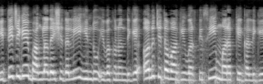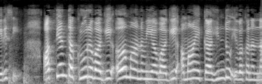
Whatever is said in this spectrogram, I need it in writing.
ಇತ್ತೀಚೆಗೆ ಬಾಂಗ್ಲಾದೇಶದಲ್ಲಿ ಹಿಂದೂ ಯುವಕನೊಂದಿಗೆ ಅನುಚಿತವಾಗಿ ವರ್ತಿಸಿ ಮರಕ್ಕೆ ಗಲ್ಲಿಗೇರಿಸಿ, ಅತ್ಯಂತ ಕ್ರೂರವಾಗಿ, ಅಮಾನವೀಯವಾಗಿ ಅಮಾಯಕ ಹಿಂದೂ ಯುವಕನನ್ನ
